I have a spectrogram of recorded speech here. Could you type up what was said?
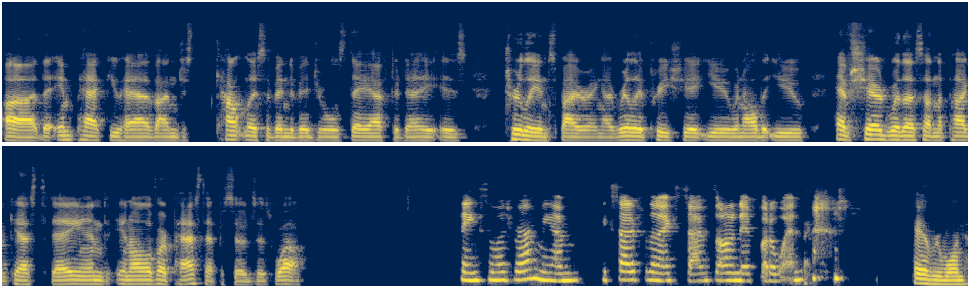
uh, the impact you have on just countless of individuals day after day is truly inspiring. I really appreciate you and all that you have shared with us on the podcast today and in all of our past episodes as well. Thanks so much for having me. I'm excited for the next time. It's not an if, but a when. Hey everyone,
